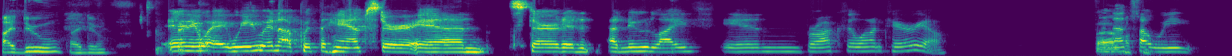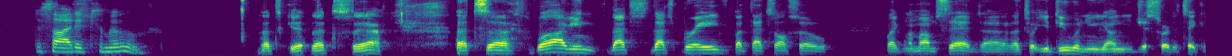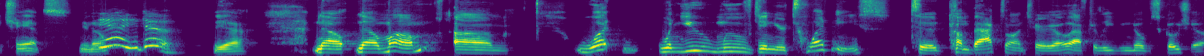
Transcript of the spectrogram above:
I do. I do. Anyway, we went up with the hamster and started a new life in Brockville, Ontario. Wow. And that's awesome. how we decided to move. That's good. That's yeah. That's uh well, I mean, that's that's brave, but that's also like my mom said, uh, that's what you do when you're young. You just sort of take a chance, you know? Yeah, you do. Yeah. Now, now, mom, um, what when you moved in your twenties to come back to Ontario after leaving Nova Scotia,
